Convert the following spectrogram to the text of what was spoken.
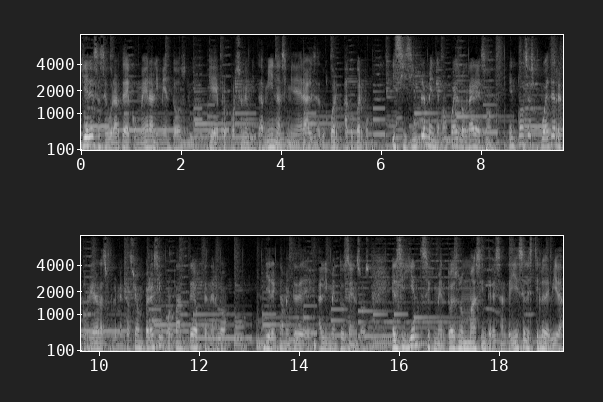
Quieres asegurarte de comer alimentos que proporcionen vitaminas y minerales a tu, cuerpo, a tu cuerpo. Y si simplemente no puedes lograr eso, entonces puedes recurrir a la suplementación, pero es importante obtenerlo directamente de alimentos densos. El siguiente segmento es lo más interesante y es el estilo de vida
